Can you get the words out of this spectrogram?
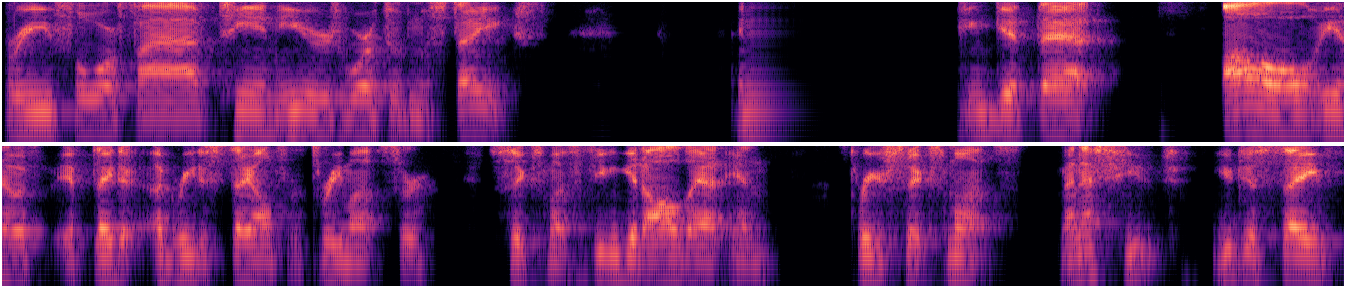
three four five ten years worth of mistakes and you can get that all you know if, if they agree to stay on for three months or six months if you can get all that in three or six months man that's huge. You just save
